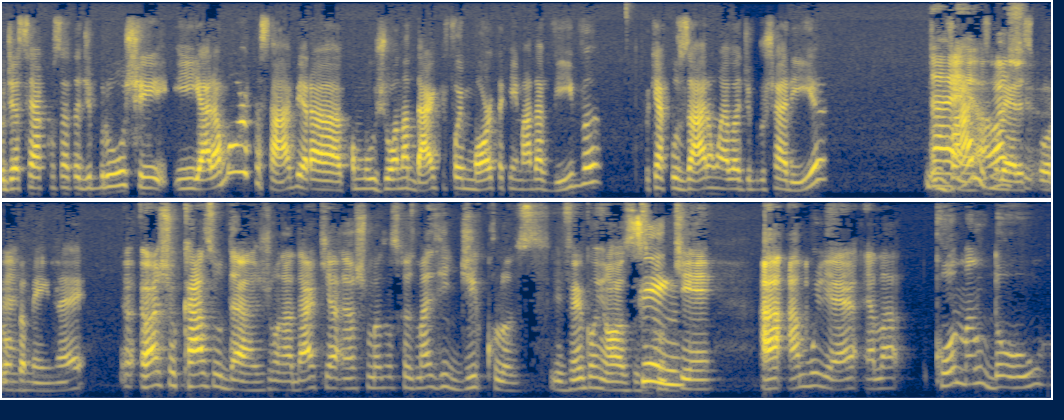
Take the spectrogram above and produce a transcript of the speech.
Podia ser acusada de bruxa e, e era morta, sabe? Era como Joana Dark foi morta, queimada viva, porque acusaram ela de bruxaria. É, várias mulheres acho- foram é. também, né? Eu, eu acho o caso da Joana Dark, eu acho uma das coisas mais ridículas e vergonhosas, Sim. porque a, a mulher, ela comandou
